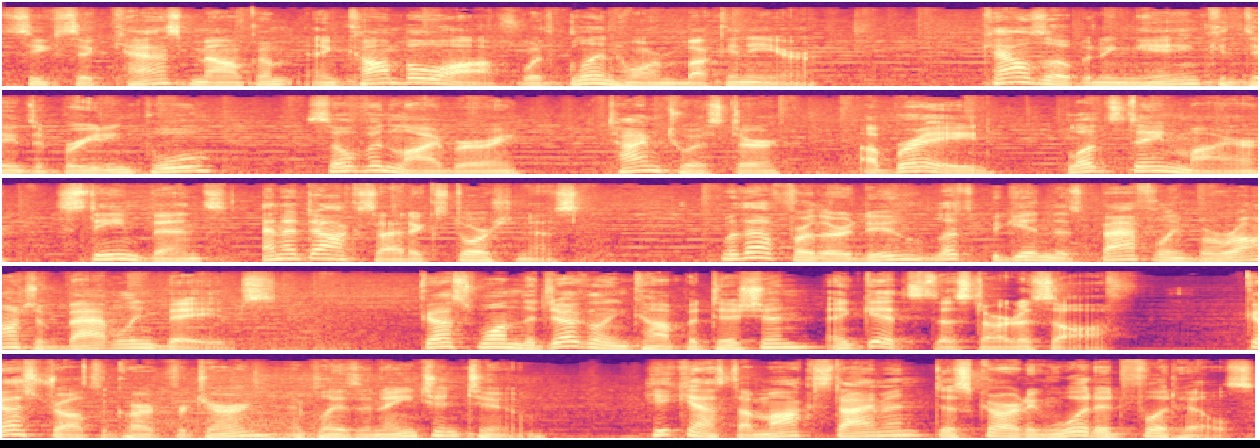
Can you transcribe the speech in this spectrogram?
seeks to cast Malcolm and combo off with Glint-Horn Buccaneer. Cal's opening hand contains a Breeding Pool, Sylvan Library, Time Twister, Abrade, Bloodstained Mire, Steam Vents, and a Dockside Extortionist. Without further ado, let's begin this baffling barrage of babbling babes. Gus won the juggling competition and gets to start us off. Gus draws a card for turn and plays an Ancient Tomb. He casts a Mox Diamond, discarding Wooded Foothills.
